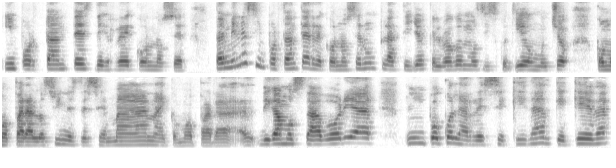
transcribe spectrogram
importantes de reconocer. También es importante reconocer un platillo que luego hemos discutido mucho como para los fines de semana y como para, digamos, saborear un poco la resequedad que queda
